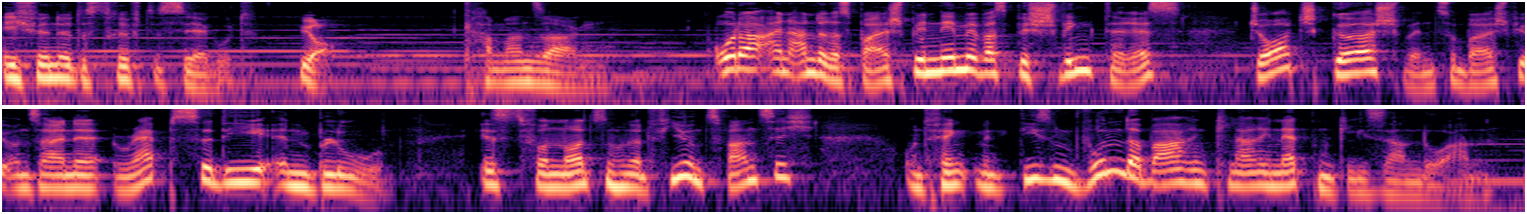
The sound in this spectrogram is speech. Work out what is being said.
Ich finde, das trifft es sehr gut. Ja, kann man sagen. Oder ein anderes Beispiel, nehmen wir was Beschwingteres. George Gershwin zum Beispiel und seine Rhapsody in Blue ist von 1924 und fängt mit diesem wunderbaren Klarinettenglissando an.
